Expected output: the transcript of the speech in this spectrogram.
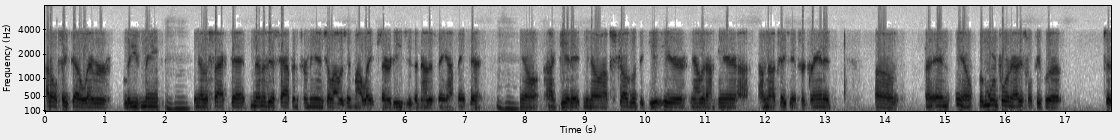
I don't think that'll ever leave me. Mm-hmm. You know, the fact that none of this happened for me until I was in my late 30s is another thing. I think that, mm-hmm. you know, I get it. You know, I've struggled to get here. Now that I'm here, I, I'm not taking it for granted. Um, and, you know, but more importantly, I just want people to to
